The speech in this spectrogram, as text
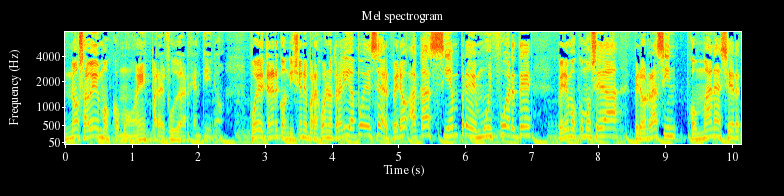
no sabemos cómo es para el fútbol argentino. Puede tener condiciones para jugar en otra liga, puede ser, pero acá siempre es muy fuerte. Veremos cómo se da, pero Racing con manager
